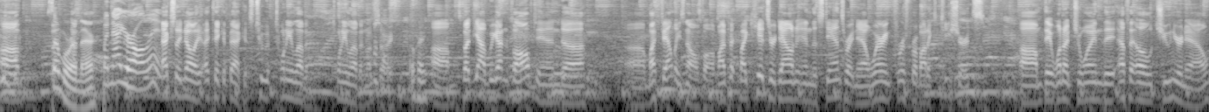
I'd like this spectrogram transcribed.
now. Um, Somewhere in there. But now you're all in. actually, no, I, I take it back. It's two, 2011. 2011. I'm sorry. Okay. Um, but yeah, we got involved, and uh, my family's now involved. My, my kids are down in the stands right now wearing First Robotics T-shirts. Um, they want to join the FL Junior now,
